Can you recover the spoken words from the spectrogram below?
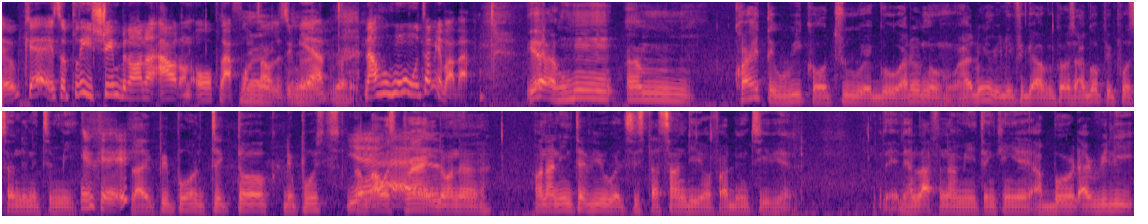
Okay, so please stream Banana out on all platforms. Right, I'll assume. Right, yeah. Right. Now, who, who, tell me about that. Yeah, who, um, quite a week or two ago. I don't know. I don't really figure out because I got people sending it to me. Okay. Like people on TikTok, they post. Yes. Um, I was pranked on a on an interview with Sister Sandy of Adom TV, and they, they're laughing at me, thinking, yeah, I bored. I really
